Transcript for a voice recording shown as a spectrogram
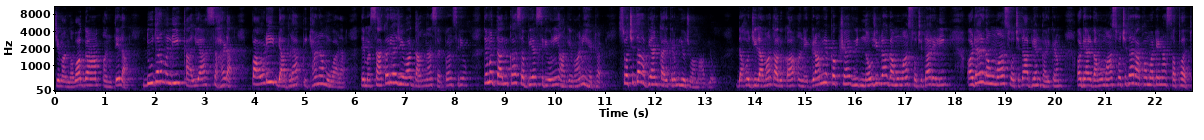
જેમાં નવાગામ અંતેલા, દુધામલી, કાલિયા, સહડા, પાવડી, ડાભડા, પીઠાના મુવાડા તેમજ સાકરિયા જેવા ગામના સરપંચશ્રીઓ તેમજ તાલુકા સભ્યશ્રીઓની આગેવાની હેઠળ સ્વચ્છતા અભિયાન કાર્યક્રમ યોજવામાં આવ્યો. દાહોદ જિલ્લામાં તાલુકા અને ગ્રામ્ય કક્ષાએ વિવિધ નવ જેટલા ગામોમાં સ્વચ્છતા રેલી, અઢાર ગામોમાં સ્વચ્છતા અભિયાન કાર્યક્રમ, અઢાર ગામોમાં સ્વચ્છતા રાખવા માટેના શપથ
